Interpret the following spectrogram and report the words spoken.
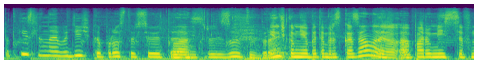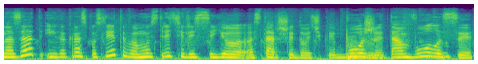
подкисленная водичка просто все это Класс. нейтрализует и убирает. Иночка мне об этом рассказала Лайфхак. э, пару месяцев назад, и как раз после этого мы встретились с ее старшей дочкой. Боже, там волосы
